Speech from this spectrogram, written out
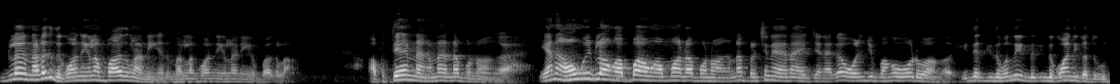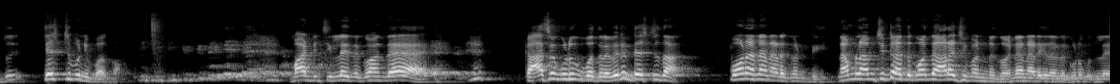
இப்படிலாம் நடக்குது. குழந்தைங்களாம் பார்க்கலாம் நீங்கள் அந்த மாதிரிலாம் குழந்தைங்களாம் நீங்கள் பார்க்கலாம். அப்போ தேடினாங்கன்னா என்ன பண்ணுவாங்க? ஏன்னா அவங்க வீட்டில் அவங்க அப்பா அவங்க அம்மா என்ன பண்ணுவாங்கன்னா பிரச்சனை எதனா ஆயிடுச்சுனாக்கா ஒழிஞ்சுப்பாங்க ஓடுவாங்க. இது இது வந்து இந்த இந்த குழந்தை கற்றுக் கொடுத்து டெஸ்ட் பண்ணி பார்க்கும். மாட்டிச்சு இல்லை இந்த குழந்தை. காசும் கொடுக்க போதில் வெறும் டெஸ்ட்டு தான். போனால் என்ன நடக்கும்ட்டு நம்மளை அமுச்சிட்டு அந்த குழந்தை ஆராய்ச்சி பண்ணுக்கோ என்ன நடக்குது அந்த குடும்பத்தில்?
